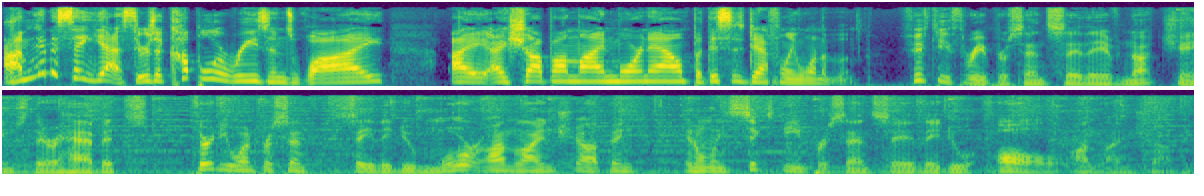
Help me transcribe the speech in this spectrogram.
I'm going to say yes. There's a couple of reasons why I, I shop online more now, but this is definitely one of them. 53% say they have not changed their habits. 31% say they do more online shopping, and only 16% say they do all online shopping.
